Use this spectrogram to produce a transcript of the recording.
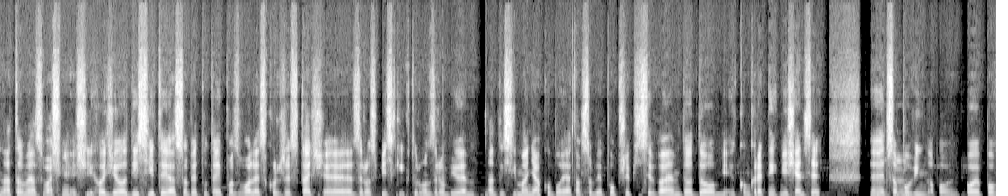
Natomiast właśnie jeśli chodzi o DC, to ja sobie tutaj pozwolę skorzystać e, z rozpiski, którą zrobiłem na DC Maniaku, bo ja tam sobie poprzypisywałem do, do konkretnych miesięcy, e, co, Mhm. powinno, po, po,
